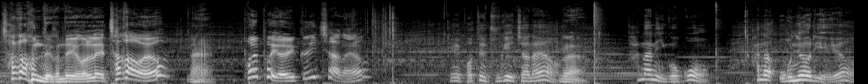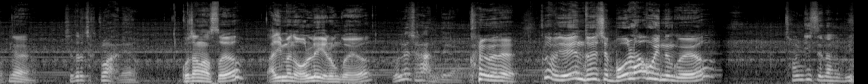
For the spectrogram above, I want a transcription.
차가운데 근데 원래 차가워요? 네. 펄펄 열 끓이지 않아요? 여기 버튼 두 개 있잖아요. 네. 하나는 이거고 하나 온열이에요. 네 제대로 작동 안 해요. 고장났어요? 아니면 원래 이런 거예요? 원래 잘 안 돼요. 그러면은 그럼 얘는 도대체 뭘 하고 있는 거예요? 전기세 낭비.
